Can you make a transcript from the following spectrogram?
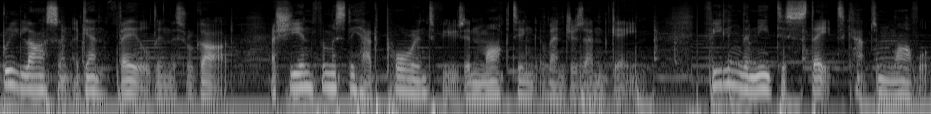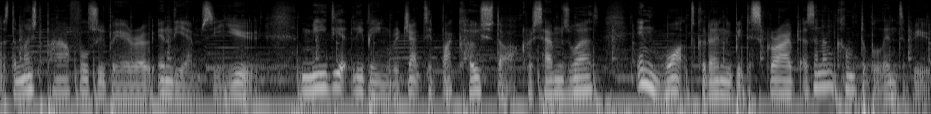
Brie Larson again failed in this regard, as she infamously had poor interviews in marketing Avengers Endgame, feeling the need to state Captain Marvel as the most powerful superhero in the MCU, immediately being rejected by co-star Chris Hemsworth in what could only be described as an uncomfortable interview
